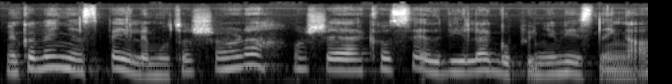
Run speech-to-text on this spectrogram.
Men vi kan vende speilet mot oss sjøl og se hva er det vi legger opp undervisninga.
